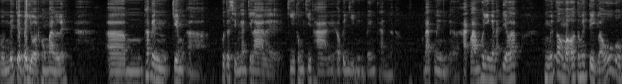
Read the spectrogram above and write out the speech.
ผมไม่เจอประโยชน์ของมันเลยเถ้าเป็นเกมพุทธศิลป์การกีฬาอะไรกีทงกีทานี่เอาไปยิงแบ่งกันนะครับ นัดหนึ่งหักลำเขายิงกันนัดเดียวครับคุณไม่ต้องมาออโตเมติกแล้วโอ้ผม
